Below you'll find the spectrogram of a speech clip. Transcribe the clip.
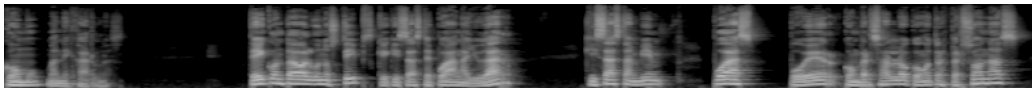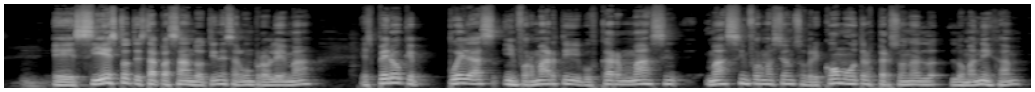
cómo manejarlas. Te he contado algunos tips que quizás te puedan ayudar, quizás también puedas poder conversarlo con otras personas. Eh, si esto te está pasando, tienes algún problema, espero que puedas informarte y buscar más, más información sobre cómo otras personas lo, manejan.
